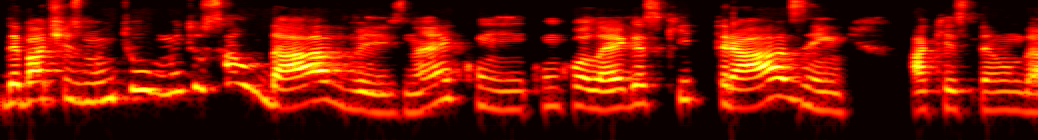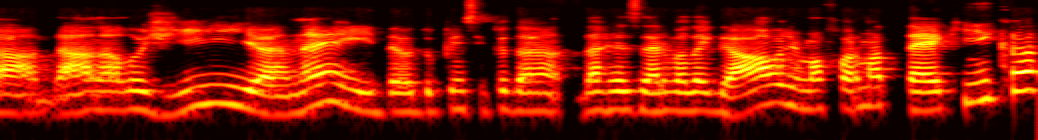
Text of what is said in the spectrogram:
debates muito, muito saudáveis, né, com, com colegas que trazem a questão da, da analogia, né, e do, do princípio da, da reserva legal de uma forma técnica,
